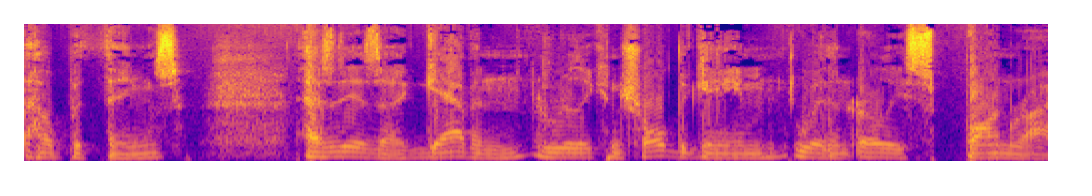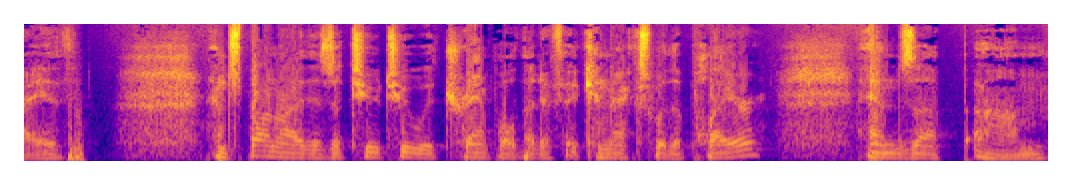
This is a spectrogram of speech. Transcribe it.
help with things. As it is, uh, Gavin really controlled the game with an early Spawnwrithe. And Spawnwrithe is a 2 2 with trample that, if it connects with a player, ends up um,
